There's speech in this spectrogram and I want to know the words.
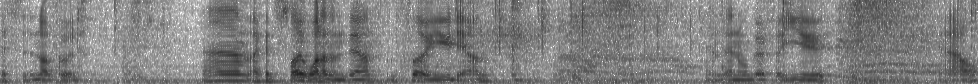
This is not good. Um, I can slow one of them down. Let's slow you down. And then we'll go for you. Ow.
